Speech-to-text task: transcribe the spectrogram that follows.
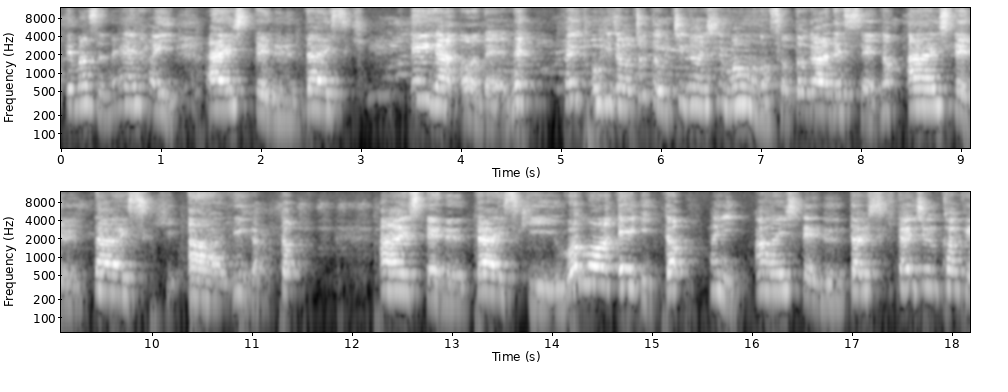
ってますね。はい。愛してる大好き。笑顔でね。はい。お膝をちょっと内側にしてももの外側ですせーの。愛してる大好き。ありがとう。愛してる大好き。ワンモアエイトはい。愛してる大好き。体重かけ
